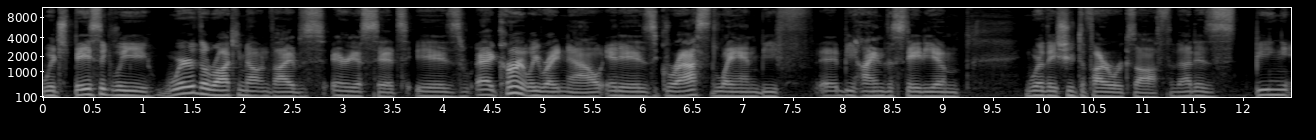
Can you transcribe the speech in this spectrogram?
which basically where the Rocky Mountain Vibes area sits is uh, currently right now it is grassland bef- uh, behind the stadium where they shoot the fireworks off. That is being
